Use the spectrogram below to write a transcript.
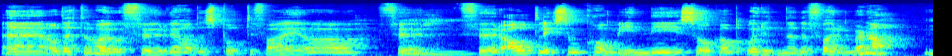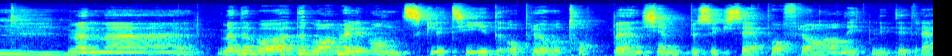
Eh, og dette var jo før vi hadde Spotify, og før, før alt liksom kom inn i såkalt ordnede former, da. Men, uh, men det, var, det var en veldig vanskelig tid å prøve å toppe en kjempesuksess på fra 1993.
